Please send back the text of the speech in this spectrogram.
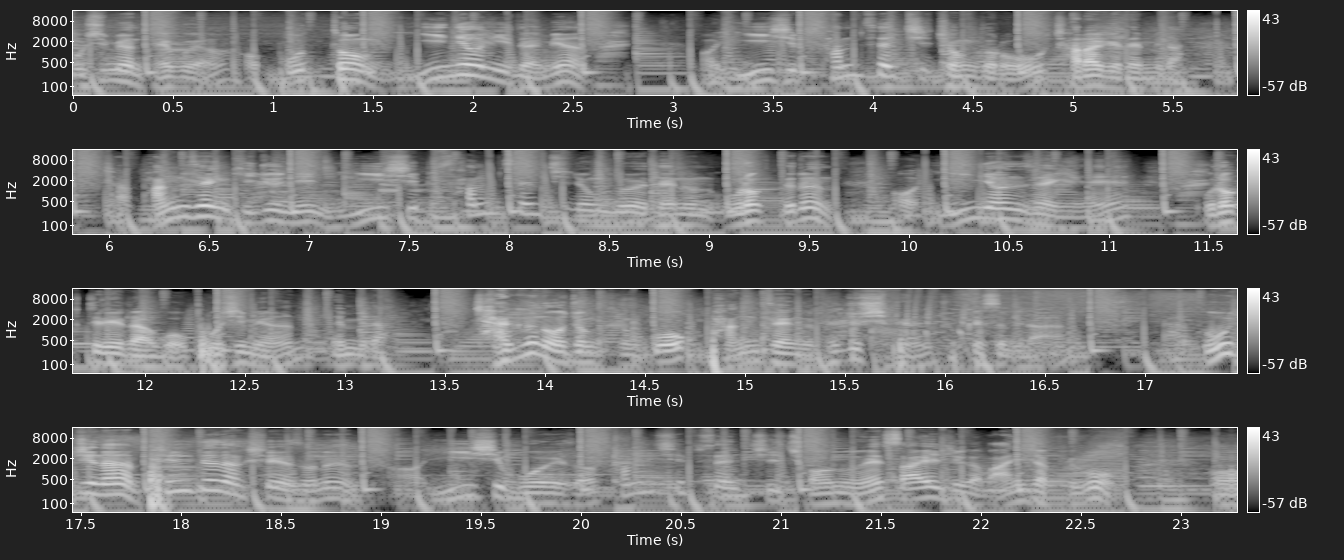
보시면 되고요. 어, 보통 2년이 되면 어, 23cm 정도로 자라게 됩니다. 자, 방생 기준인 23cm 정도 되는 우럭들은 어, 2년생의 우럭들이라고 보시면 됩니다. 작은 어종들은 꼭 방생을 해주시면 좋겠습니다. 자, 노지나 필드 낚시에서는 어, 25에서 30cm 전후의 사이즈가 많이 잡히고 어,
